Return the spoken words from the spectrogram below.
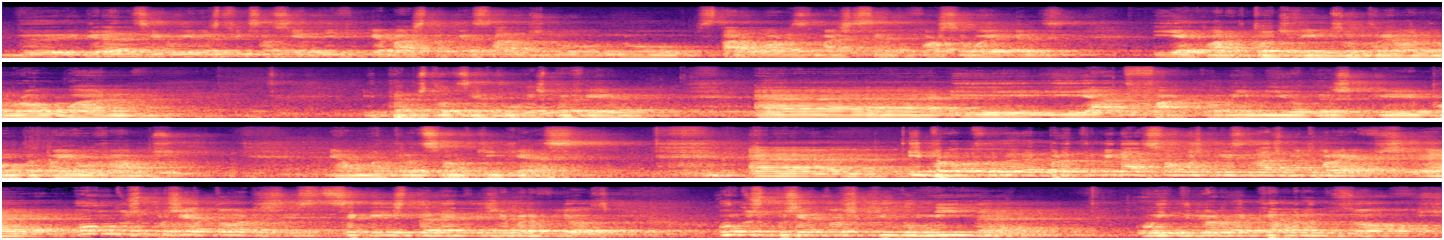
de grandes heroínas de ficção científica, basta pensarmos no, no Star Wars mais recente, Force Awakens, e é claro que todos vimos o trailer do Rogue One e estamos todos em pulgas para ver. Uh, e, e, há de facto ali miúdas que pontapeiam rabos. É uma tradução de kick-ass. Uh, e pronto, para terminar, só umas curiosidades muito breves. Uh, um dos projetores, que isto da NET é maravilhoso, um dos projetores que ilumina o interior da Câmara dos Ovos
